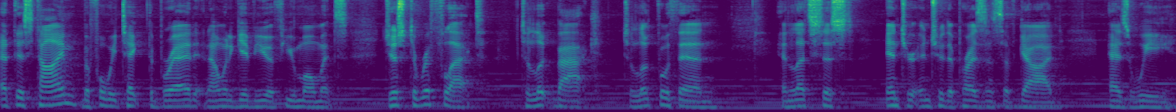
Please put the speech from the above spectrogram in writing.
at this time before we take the bread, and I want to give you a few moments just to reflect, to look back, to look within, and let's just enter into the presence of God as we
